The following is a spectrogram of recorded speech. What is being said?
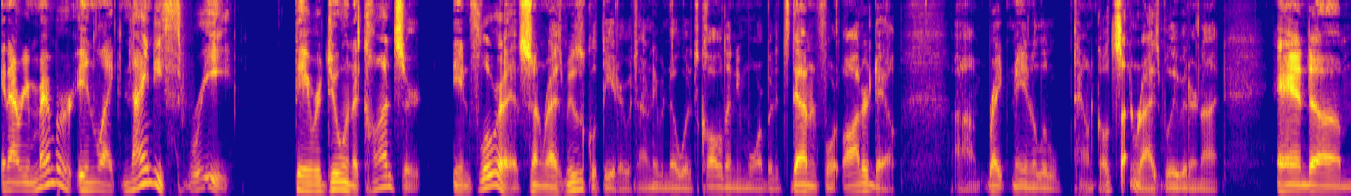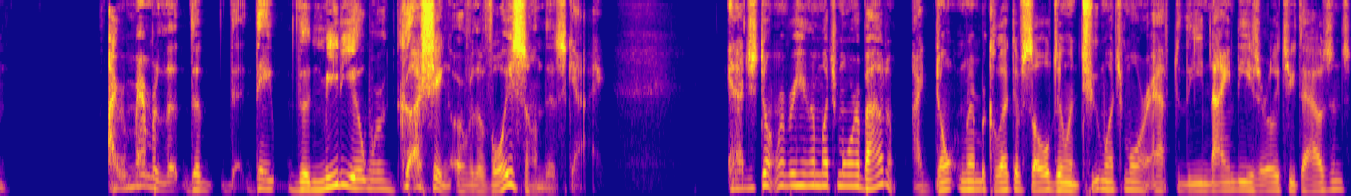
And I remember in like '93, they were doing a concert in Florida at Sunrise Musical Theater, which I don't even know what it's called anymore, but it's down in Fort Lauderdale, um, right in a little town called Sunrise, believe it or not. And um, I remember the, the the they the media were gushing over the voice on this guy. And I just don't remember hearing much more about him. I don't remember Collective Soul doing too much more after the 90s, early 2000s.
